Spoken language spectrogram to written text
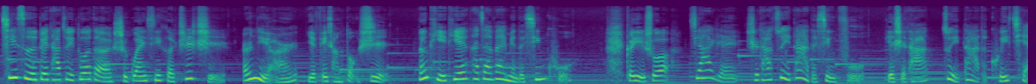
妻子对他最多的是关心和支持，而女儿也非常懂事，能体贴他在外面的辛苦。可以说，家人是他最大的幸福，也是他最大的亏欠。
